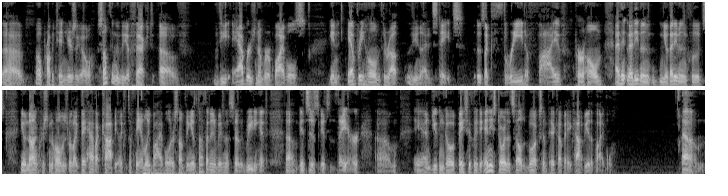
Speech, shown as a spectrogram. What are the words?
uh, oh, probably 10 years ago, something to the effect of the average number of Bibles in every home throughout the United States. It was like three to five per home. I think that even you know that even includes you know non-Christian homes where like they have a copy, like it's a family Bible or something. It's not that anybody's necessarily reading it. Um, it's just it's there, um, and you can go basically to any store that sells books and pick up a copy of the Bible. Um,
